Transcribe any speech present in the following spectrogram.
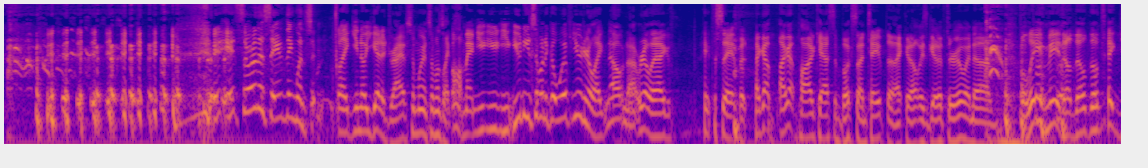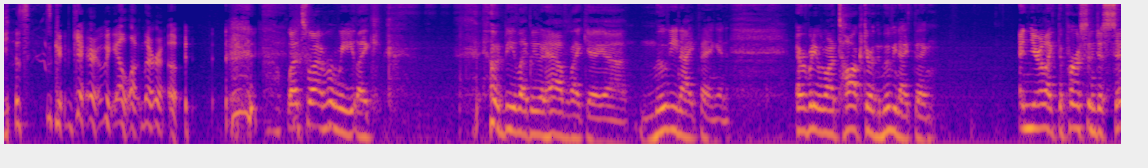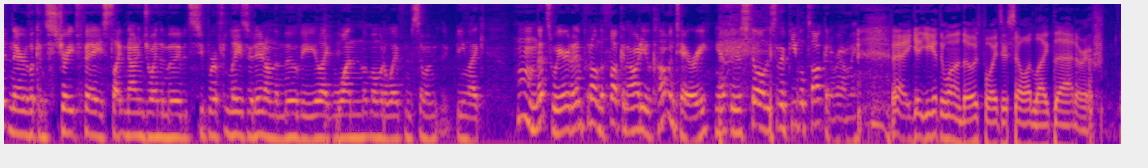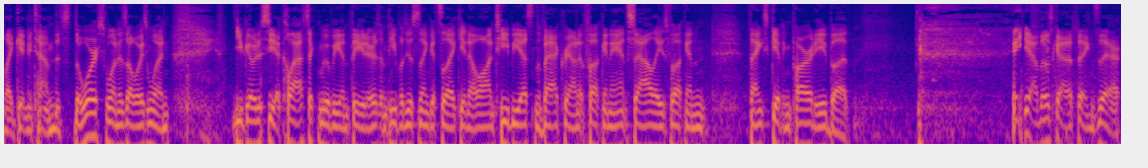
It- it's sort of the same thing when, like, you know, you got to drive somewhere and someone's like, "Oh man, you, you you need someone to go with you," and you're like, "No, not really." I hate to say it, but I got I got podcasts and books on tape that I can always go through, and uh, believe me, they'll, they'll they'll take just as good care of me along the road. Well, that's whenever we like. It would be like we would have like a uh, movie night thing, and everybody would want to talk during the movie night thing. And you're like the person just sitting there looking straight faced, like not enjoying the movie, but super lasered in on the movie. You're like one moment away from someone being like, "Hmm, that's weird. I didn't put on the fucking audio commentary." You know, there's still all these other people talking around me. Yeah, you get you get to one of those points or so like that, or like anytime. That's the worst one is always when you go to see a classic movie in theaters and people just think it's like you know on TBS in the background at fucking Aunt Sally's fucking Thanksgiving party, but yeah, those kind of things there.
